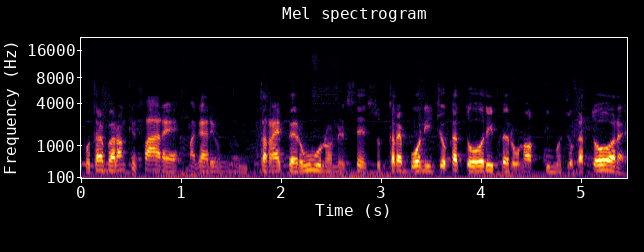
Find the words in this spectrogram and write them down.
potrebbero anche fare magari un 3 per 1, nel senso tre buoni giocatori per un ottimo giocatore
